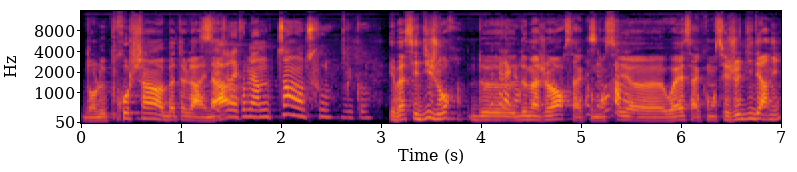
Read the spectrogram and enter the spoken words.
dans le prochain Battle Ça a Arena. duré combien de temps en tout, du coup? Et ben c'est 10 jours de, Ah, de major. Ça a Ah, commencé, bon, même. euh, ouais, ça a commencé jeudi dernier.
